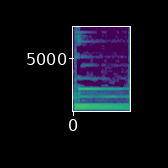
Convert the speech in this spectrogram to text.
Bye.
